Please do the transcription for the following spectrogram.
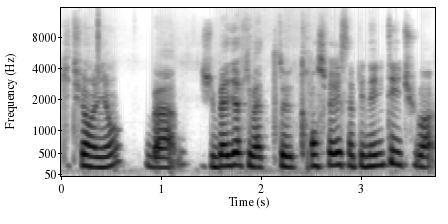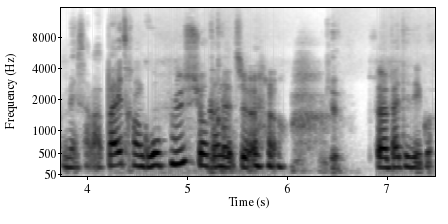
qui te fait un lien, bah, je vais pas dire qu'il va te transférer sa pénalité, tu vois, mais ça va pas être un gros plus sur ta vois. Ok. Ça va pas t'aider, quoi.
